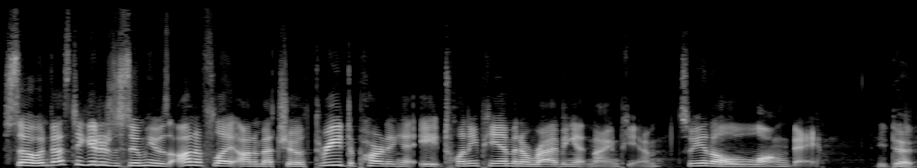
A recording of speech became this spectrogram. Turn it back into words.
So investigators assume he was on a flight on a Metro 3 departing at 8:20 p.m. and arriving at 9 p.m. So he had a long day. He did.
